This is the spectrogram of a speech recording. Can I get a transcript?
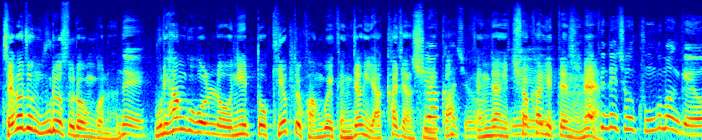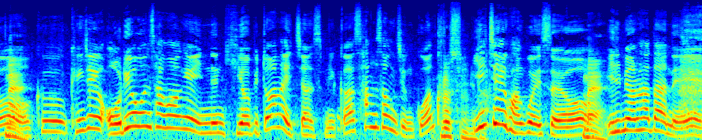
제가 좀 우려스러운 거는 네. 우리 한국 언론이 또 기업들 광고에 굉장히 약하지 않습니까? 취약하죠. 굉장히 취약하기 예. 때문에 아, 근데 저 궁금한 게요. 네. 그 굉장히 어려운 상황에 있는 기업이 또 하나 있지 않습니까? 삼성증권. 그렇습니다. 일제히 광고했어요. 네. 일면 하단에.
